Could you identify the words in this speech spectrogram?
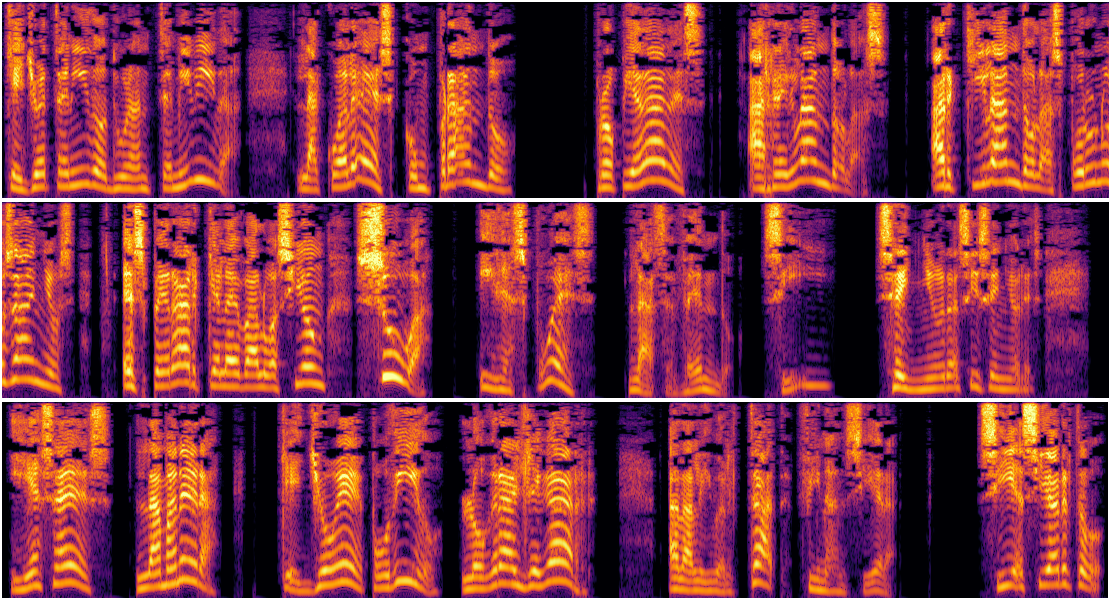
que yo he tenido durante mi vida, la cual es comprando propiedades, arreglándolas, alquilándolas por unos años, esperar que la evaluación suba y después las vendo. Sí, señoras y señores. Y esa es la manera que yo he podido lograr llegar a la libertad financiera. Sí es cierto,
